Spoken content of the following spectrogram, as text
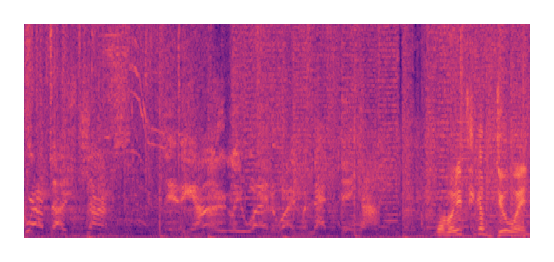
Grab those chunks! They're the only way to open that thing up! Well, what do you think I'm doing?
